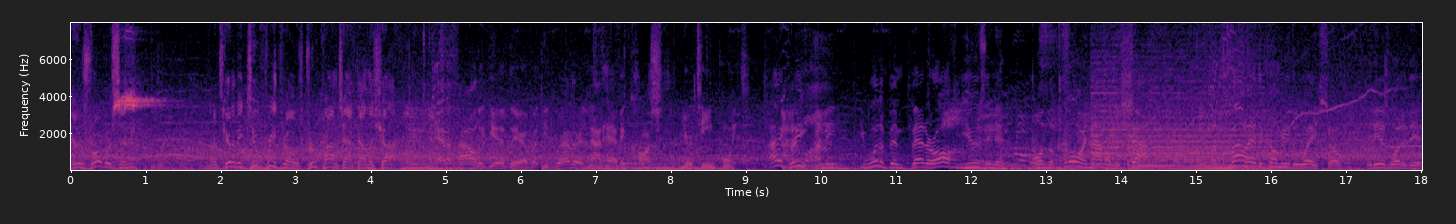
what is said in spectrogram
Here's Roberson. And it's going to be two free throws. Drew contact on the shot. You had a foul to give there, but you'd rather not have it cost your team points. I agree. I mean, you would have been better off using it on the floor and not on the shot. But the foul had to come either way, so it is what it is.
